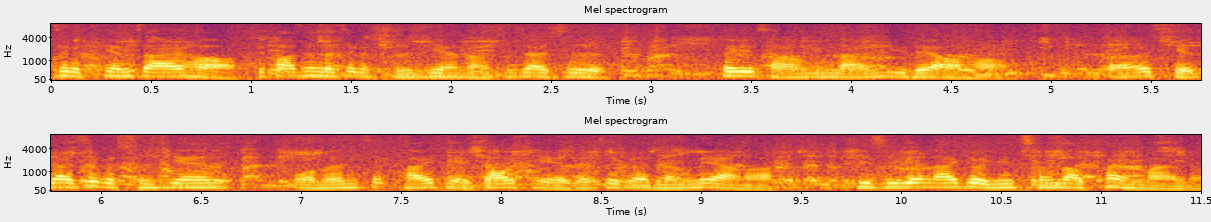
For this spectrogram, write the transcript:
这个天灾哈，发生的这个时间呢，实在是非常难预料哈。而且在这个时间，我们台铁、高铁的这个能量啊，其实原来就已经撑到快满了。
